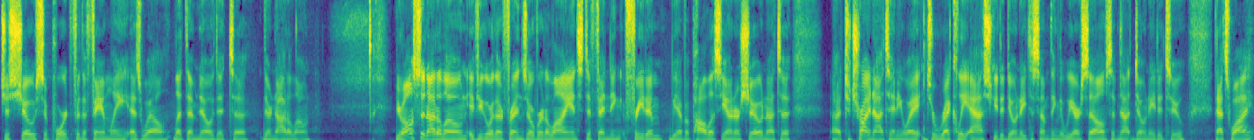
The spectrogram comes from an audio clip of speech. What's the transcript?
just show support for the family as well. Let them know that uh, they're not alone. You're also not alone if you go with our friends over at Alliance Defending Freedom. We have a policy on our show not to. Uh, to try not to anyway, directly ask you to donate to something that we ourselves have not donated to. That's why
